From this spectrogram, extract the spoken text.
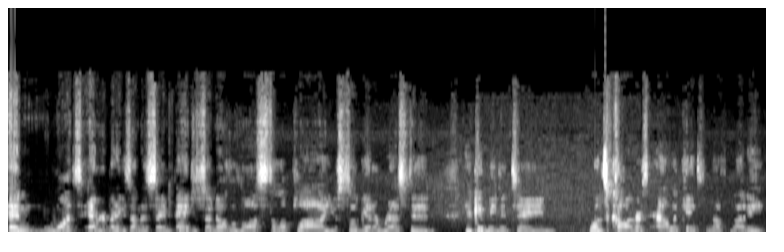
And once everybody everybody's on the same page, so no, the laws still apply. You still get arrested. You can be detained. Once Congress allocates enough money,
